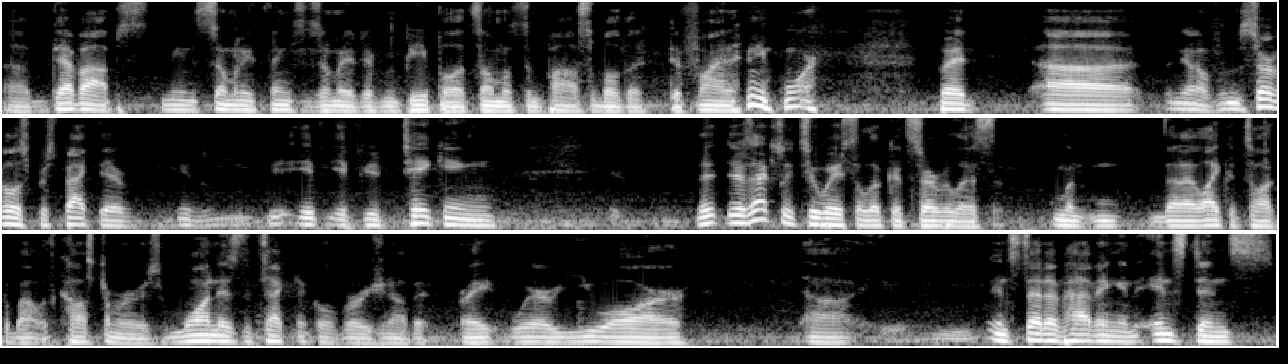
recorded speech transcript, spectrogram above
Uh, DevOps means so many things to so many different people. It's almost impossible to define anymore. But uh, you know, from a serverless perspective, if, if you're taking, there's actually two ways to look at serverless when, that I like to talk about with customers. One is the technical version of it, right, where you are uh, instead of having an instance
